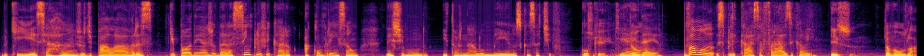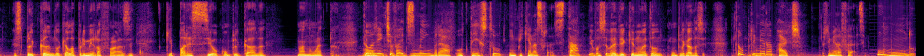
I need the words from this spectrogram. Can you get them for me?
do que esse arranjo de palavras que podem ajudar a simplificar a, compreensão deste mundo e torná-lo menos cansativo. Ok. Que, que é então, a ideia. Vamos explicar essa frase, Cauê? Isso. Então vamos lá. Explicando aquela primeira frase que pareceu complicada, mas não é tanto. Então Bom, a gente vai desmembrar o texto em pequenas frases, tá? E você vai ver que não é tão complicado assim. Então, primeira parte, primeira frase. O mundo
